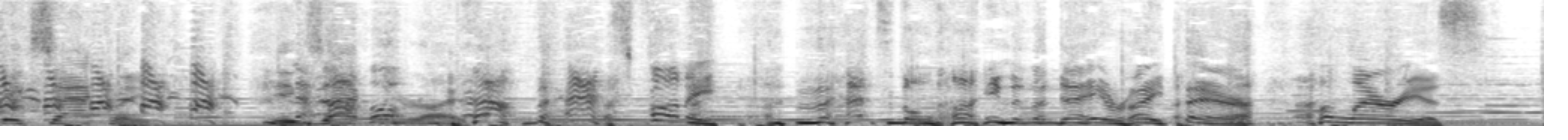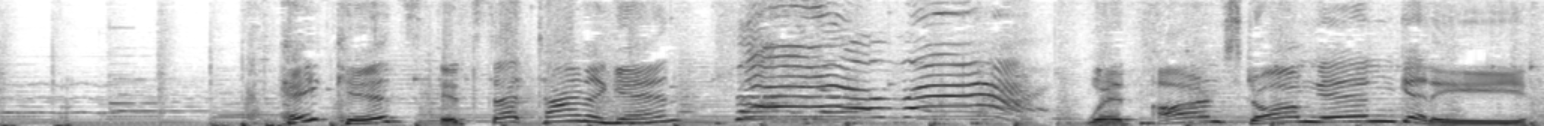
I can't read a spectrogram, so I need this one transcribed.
exactly. Exactly right. That's funny. That's the line of the day right there. Hilarious. Hey kids, it's that time again with Armstrong and Getty.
